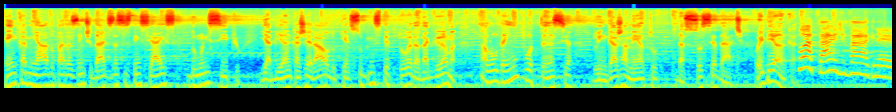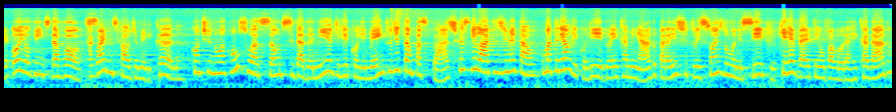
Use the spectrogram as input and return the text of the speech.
é encaminhado para as entidades assistenciais do município. E a Bianca Geraldo, que é subinspetora da Gama, falou da importância do engajamento da sociedade. Oi, Bianca. Boa tarde, Wagner. Oi, ouvintes da Vox. A Guarda Municipal de Americana continua com sua ação de cidadania de recolhimento de tampas plásticas e lacres de metal. O material recolhido é encaminhado para instituições do município que revertem o valor arrecadado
